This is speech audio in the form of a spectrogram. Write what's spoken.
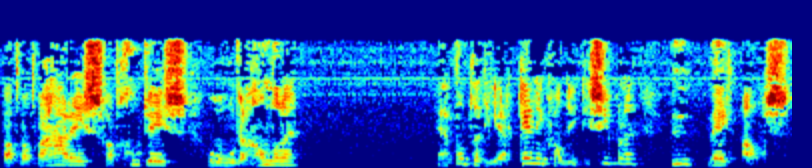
wat, wat waar is, wat goed is, hoe we moeten handelen. En dan komt dat die erkenning van die discipelen, u weet alles.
